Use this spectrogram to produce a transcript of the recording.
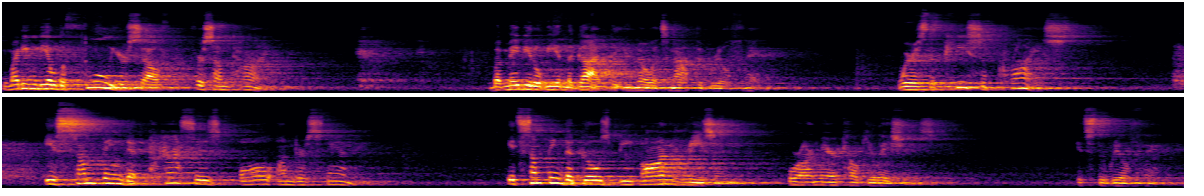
You might even be able to fool yourself for some time. But maybe it'll be in the gut that you know it's not the real thing. Whereas the peace of Christ is something that passes all understanding. It's something that goes beyond reason or our mere calculations. It's the real thing.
